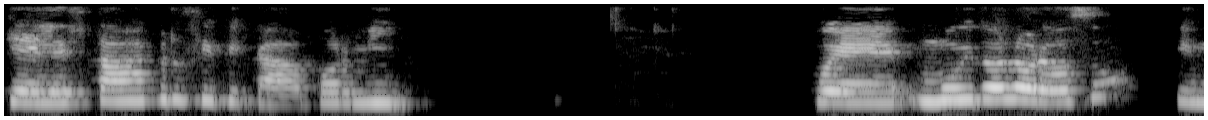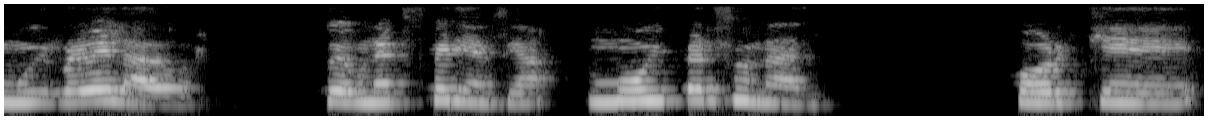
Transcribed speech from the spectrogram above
que Él estaba crucificado por mí. Fue muy doloroso y muy revelador. Fue una experiencia muy personal porque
